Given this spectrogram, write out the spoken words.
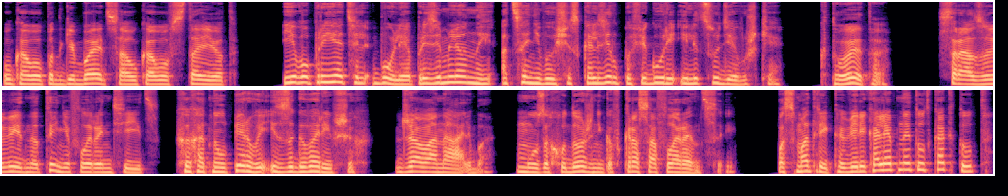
У кого подгибается, а у кого встает. Его приятель, более приземленный, оценивающе скользил по фигуре и лицу девушки. «Кто это?» «Сразу видно, ты не флорентиец», — хохотнул первый из заговоривших. «Джованна Альба, муза художников, краса Флоренции. Посмотри-ка, великолепный тут как тут.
